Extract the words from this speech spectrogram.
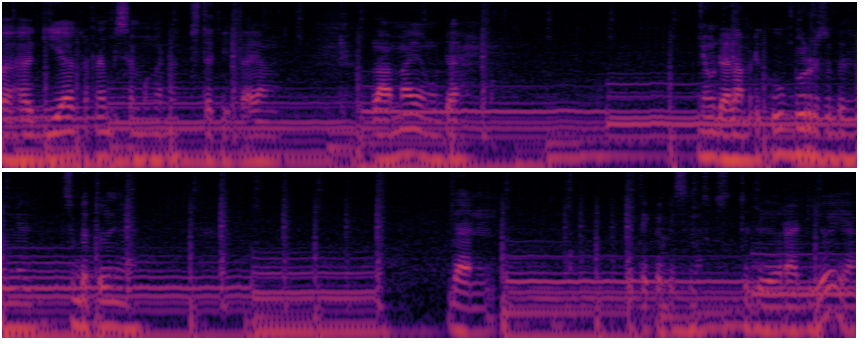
bahagia. Karena bisa mengenang cita-cita yang lama yang udah yang udah lama dikubur sebetulnya sebetulnya. Dan ketika bisa masuk studio radio ya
